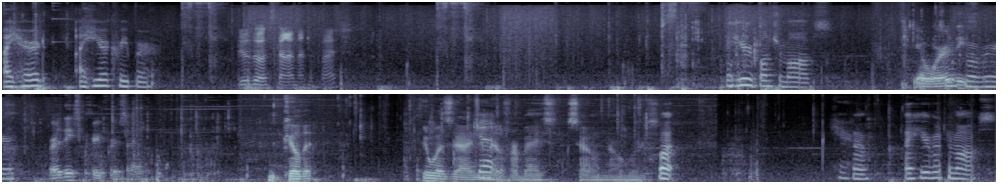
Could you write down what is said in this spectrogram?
I heard I hear a creeper. Those are standard 95. I hear a bunch of mobs. Yeah, where are these over here. where are these creepers at? You killed it. It was uh, in the middle of our base, so no worries. What? Here. Oh, I hear a bunch of mobs.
